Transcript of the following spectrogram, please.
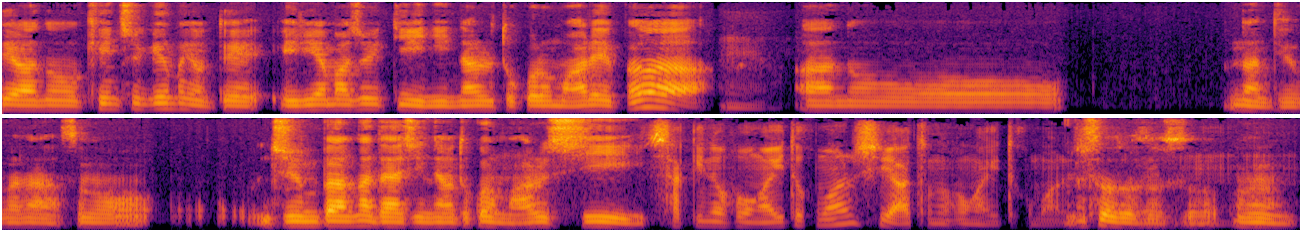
で、あの、研修現場によってエリアマジョリティになるところもあれば、うん。あのーなんていうのかな、その、順番が大事になるところもあるし、先の方がいいとこもあるし、後の方がいいとこもあるし、そうそうそうそううん。うん。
